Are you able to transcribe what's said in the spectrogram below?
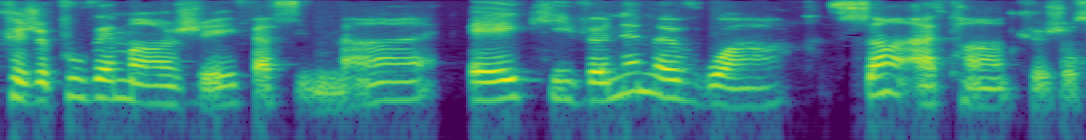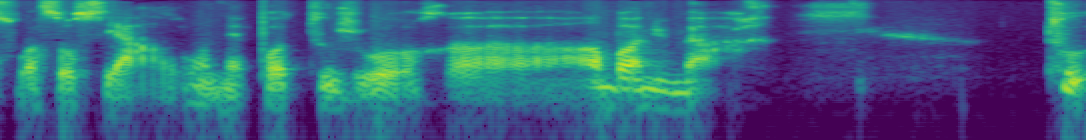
que je pouvais manger facilement et qui venaient me voir sans attendre que je sois sociale. On n'est pas toujours euh, en bonne humeur. Tout,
